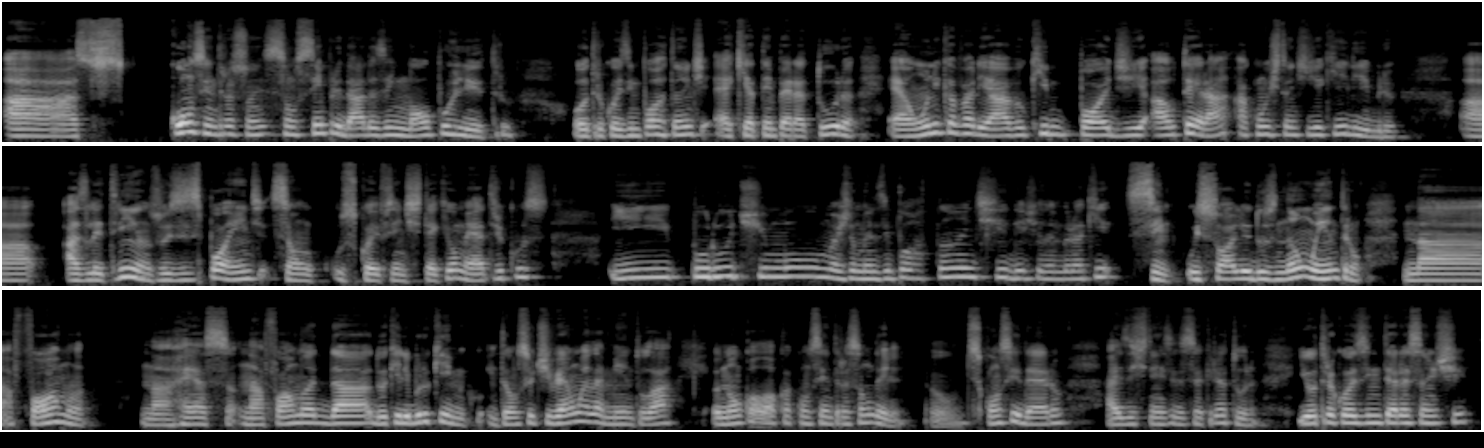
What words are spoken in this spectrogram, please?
As concentrações são sempre dadas em mol por litro. Outra coisa importante é que a temperatura é a única variável que pode alterar a constante de equilíbrio. as letrinhas, os expoentes, são os coeficientes estequiométricos. E por último, mas não menos importante, deixa eu lembrar aqui, sim, os sólidos não entram na fórmula na reação, na fórmula da, do equilíbrio químico. Então, se eu tiver um elemento lá, eu não coloco a concentração dele. Eu desconsidero a existência dessa criatura. E outra coisa interessante,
